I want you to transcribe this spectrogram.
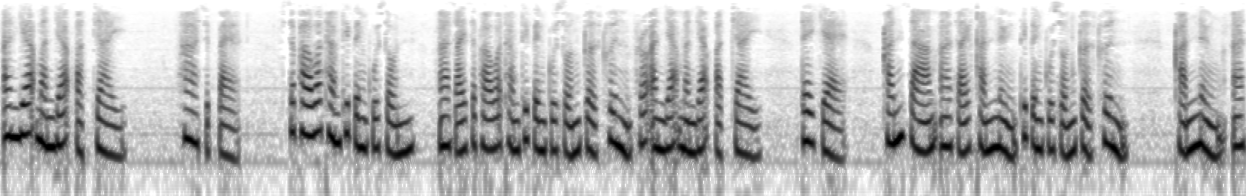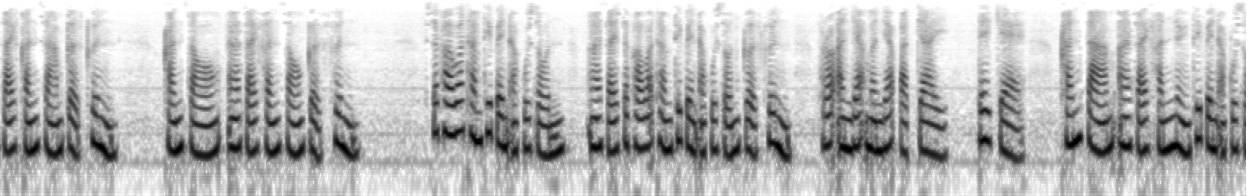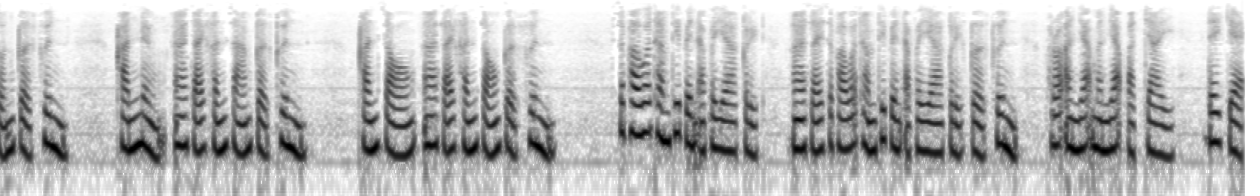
อัญญมัญญปัจจัยห้าสิบแปดสภาวธรรมที่เป็นกุศล อาศัยสภาวธรรมที่เป็นกุศลเกิดขึ้น เพราะอัญญมัญญปัจจัย ได้แก่ ขันสามอาศัยขันหนึ่งที่เป็นกุศลเกิดขึ้น ขันหนึ่งอาศัยขันสามเกิดขึ้น ขันสองอาศัยขันสองเกิดขึ้น สภาวธรรมที่เป็นอกุศล อาศัยสภาวธรรมที่เป็นอกุศลเกิดขึ้น เพราะอัญญมัญญปัจจัย ได้แก่ ขันสามอาศัยขันหนึ่งที่เป็นอกุศลเกิดขึ้น ขันหนึ่งอาศัยขันสามเกิดขึ้น ขันสองอาศัยขันสองเกิดขึ้น สภาวธรรมที่เป็นอัพยากฤิอาศัยสภาวธรรมที่เป็นอัพยากฤิเกิดขึ้น เพราะอัญญมัญญปัจจัย ได้แก่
